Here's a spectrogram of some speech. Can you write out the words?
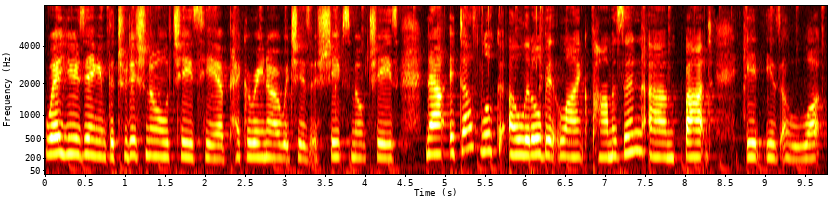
we're using the traditional cheese here, Pecorino, which is a sheep's milk cheese. Now, it does look a little bit like Parmesan, um, but it is a lot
